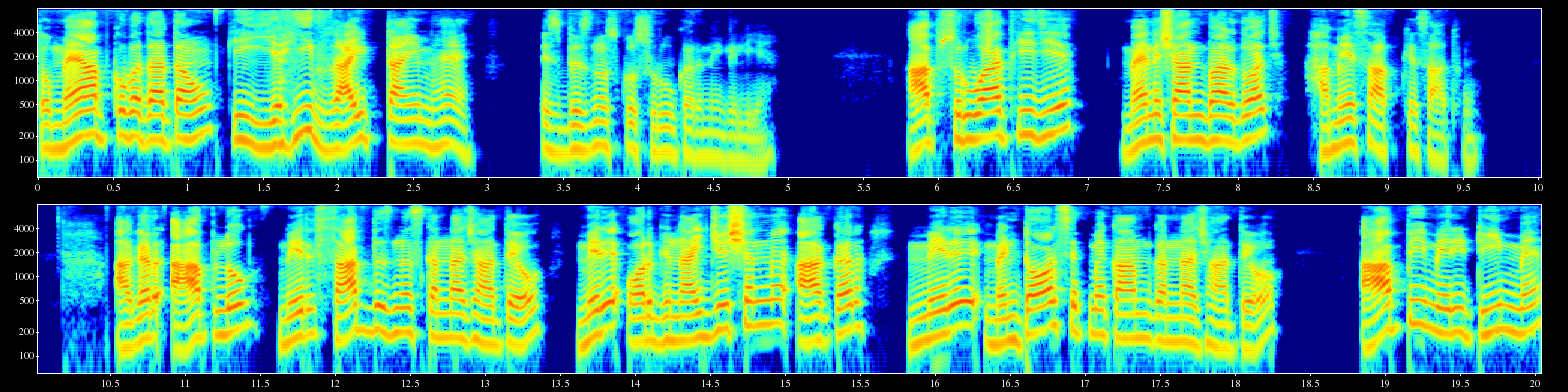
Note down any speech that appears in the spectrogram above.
तो मैं आपको बताता हूँ कि यही राइट टाइम है इस बिज़नेस को शुरू करने के लिए। आप शुरुआत कीजिए। मैं निशांत भारद्वाज हमेशा आपके साथ हूँ। अगर आप लोग मेरे साथ बिज़नेस करना चाहते हो, मेरे ऑर्गेनाइजेशन में आकर मेरे मेंटोरशिप में काम करना चाहते हो आप भी मेरी टीम में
